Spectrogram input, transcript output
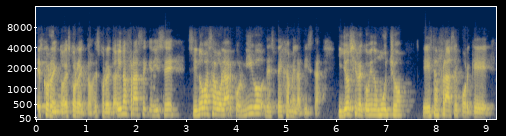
Es correcto, es correcto, es correcto. Hay una frase que dice, si no vas a volar conmigo, despéjame la pista. Y yo sí recomiendo mucho esta frase porque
